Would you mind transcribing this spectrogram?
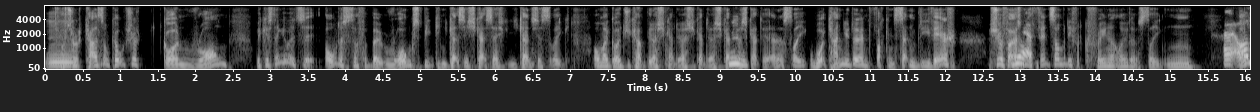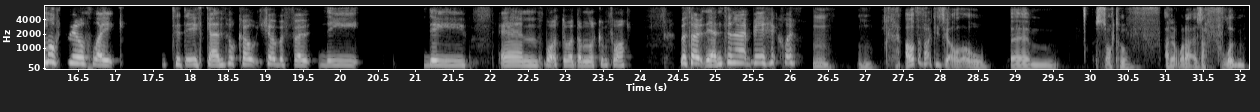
Mm. Twitter cancel culture gone wrong? Because think about it, all this stuff about wrong speak and you can't say, you can't say, you can't just like, oh my god, you can't be this, you can't do this, you can't do this, you can't do this, you can't do it. And it's like, what can you do then? Fucking sit and breathe air? I'm sure, if I Yeah. offend somebody for crying out loud, it's like, mm, It almost feels like today's cancel culture without the the um what's the word I'm looking for? Without the internet basically. Mm. I love the fact he's got a little um, sort of I don't know what that is a flume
